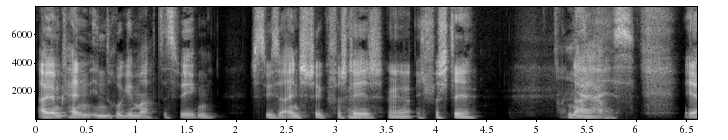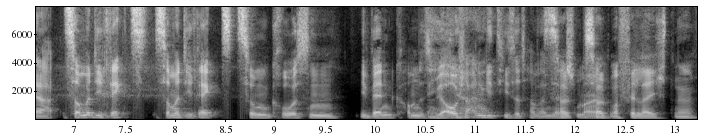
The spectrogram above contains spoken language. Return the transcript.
Aber wir haben kein Intro gemacht, deswegen. Das ist wie so ein Stück, verstehst Ja, ich verstehe. Naja. Nice. Ja, sollen wir direkt, sollen wir direkt zum großen Event kommen, das wir auch schon Ja. angeteasert haben beim letzten Sollte Mal. sollte man vielleicht, ne?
